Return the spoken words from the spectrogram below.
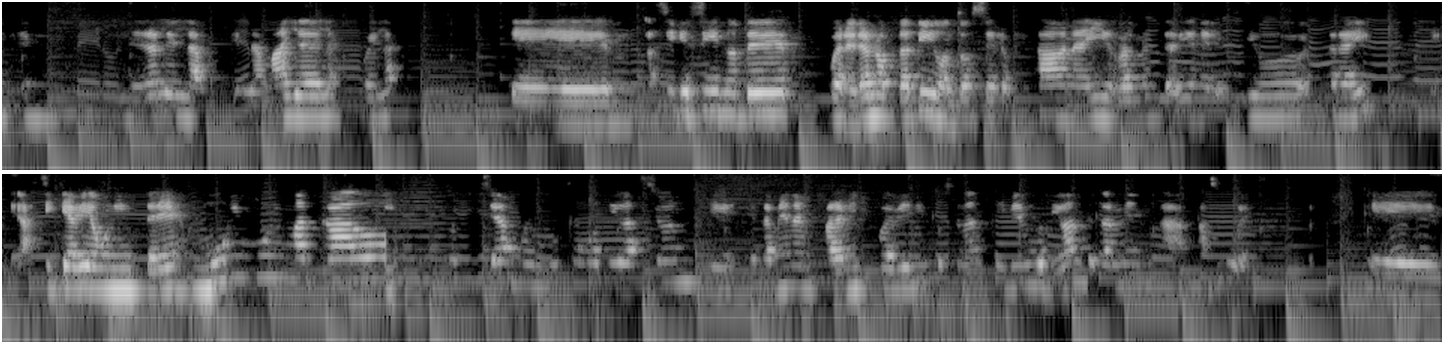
en, general en la, en la, malla de la escuela. Eh, así que sí, noté, bueno, eran optativos, entonces los que estaban ahí realmente habían elegido estar ahí. Así que había un interés muy, muy marcado y muy, mucha motivación, que, también para mí fue bien impresionante y bien motivante también a, su vez. Eh,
